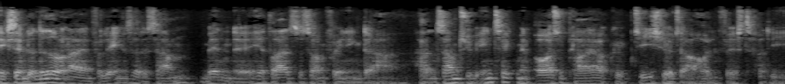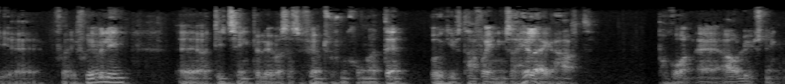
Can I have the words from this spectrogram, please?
Eksemplet nedenunder er en forlængelse af det samme, men øh, her drejer det sig om foreningen, der har den samme type indtægt, men også plejer at købe t-shirts og afholde en fest for de, øh, for de frivillige, øh, og de ting beløber sig til 5.000 kroner. Den udgift har foreningen så heller ikke haft på grund af aflysningen.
